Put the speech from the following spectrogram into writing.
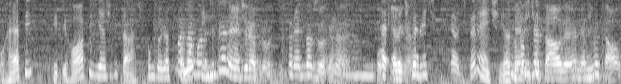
O rap, hip hop e as guitarras. Como o Mas falou. é uma banda tem... diferente, né, Bruno? Diferente das outras, né? Um É, ela é né? diferente. Ela é diferente. Ela é Menos totalmente metal, né? Menos metal.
